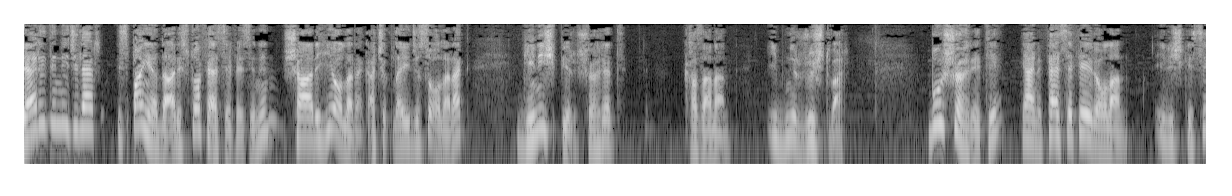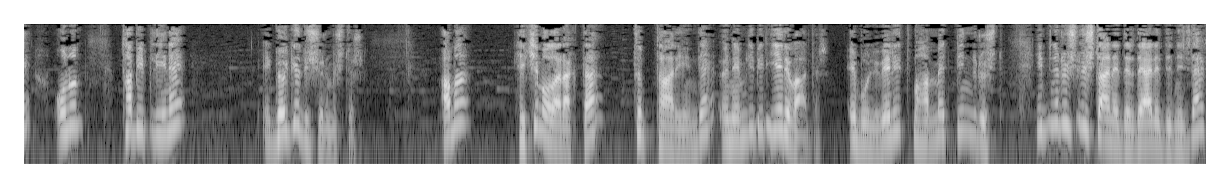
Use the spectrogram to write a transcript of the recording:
Değerli dinleyiciler, İspanya'da Aristo felsefesinin şarihi olarak, açıklayıcısı olarak geniş bir şöhret kazanan İbn Rüşd var. Bu şöhreti yani felsefeyle olan ilişkisi onun tabipliğine e, gölge düşürmüştür. Ama hekim olarak da tıp tarihinde önemli bir yeri vardır. Ebul Velid Muhammed bin Rüşd. İbn Rüşd üç tanedir değerli dinleyiciler.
